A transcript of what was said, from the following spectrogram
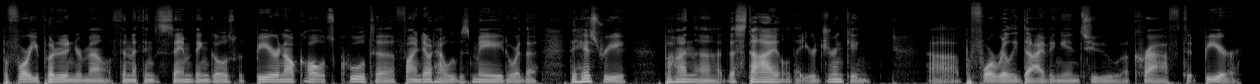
before you put it in your mouth. And I think the same thing goes with beer and alcohol. It's cool to find out how it was made or the, the history behind the, the style that you're drinking uh, before really diving into a craft beer.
